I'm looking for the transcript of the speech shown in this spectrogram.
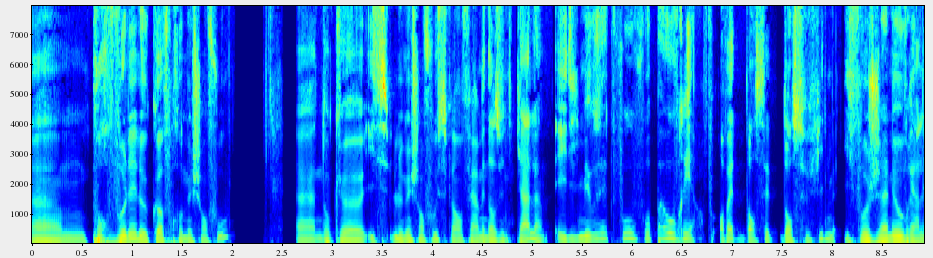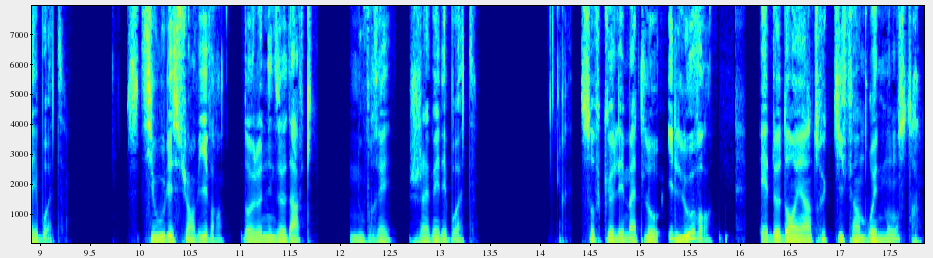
euh, pour voler le coffre au méchant fou. Euh, donc euh, il le méchant fou se fait enfermer dans une cale et il dit mais vous êtes fou, faut pas ouvrir. En fait dans, cette, dans ce film il faut jamais ouvrir les boîtes. Si vous voulez survivre dans Alone in the Dark, n'ouvrez jamais les boîtes. Sauf que les matelots ils l'ouvrent et dedans il y a un truc qui fait un bruit de monstre.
